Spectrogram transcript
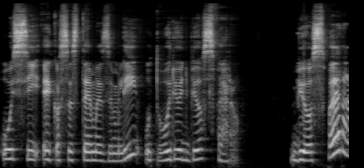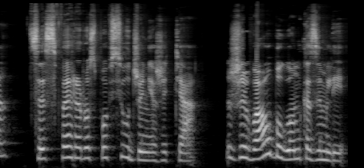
Усі екосистеми Землі утворюють біосферу. Біосфера це сфера розповсюдження життя, жива оболонка Землі,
